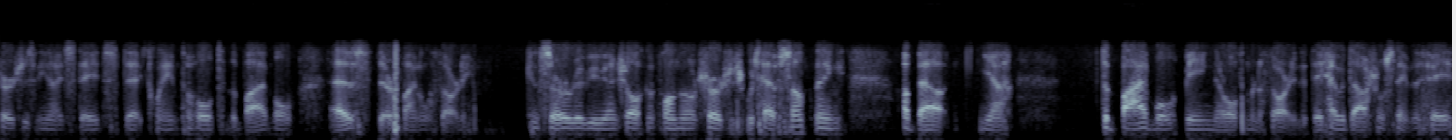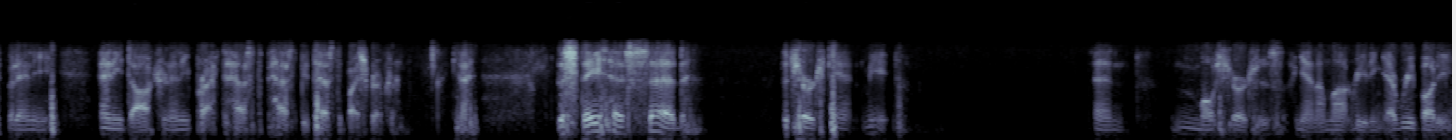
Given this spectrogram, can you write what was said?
churches in the United States that claim to hold to the Bible as their final authority. Conservative evangelical fundamental churches would have something about, yeah, the Bible being their ultimate authority, that they have a doctrinal statement of faith, but any any doctrine, any practice has to has to be tested by Scripture. Okay, the state has said the church can't meet, and most churches, again, I'm not reading everybody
